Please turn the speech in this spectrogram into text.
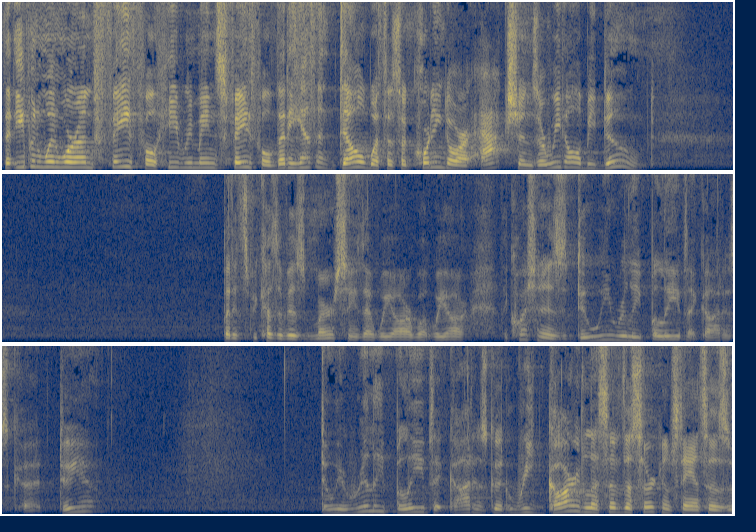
That even when we're unfaithful, He remains faithful. That He hasn't dealt with us according to our actions, or we'd all be doomed but it's because of His mercy that we are what we are. The question is do we really believe that God is good? Do you? Do we really believe that God is good regardless of the circumstances?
